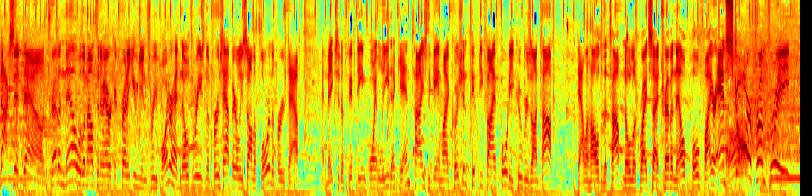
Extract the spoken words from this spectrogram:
knocks it down. Trevin Knell with a Mountain America Credit Union three pointer. Had no threes in the first half, barely saw the floor in the first half, and makes it a 15 point lead again. Ties the game high cushion. 55 40 Cougars on top. Dallin Hall to the top, no look right side. Trevin Knell pull fire and oh. score from three.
